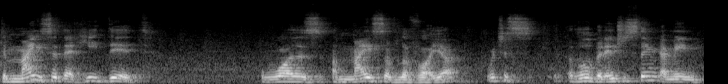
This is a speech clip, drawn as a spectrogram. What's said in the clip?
the Maisa that he did was a Maisa of Lavoya, which is a little bit interesting. I mean,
